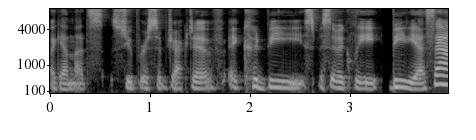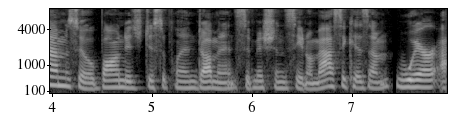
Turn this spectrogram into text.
again, that's super subjective. It could be specifically BDSM, so bondage, discipline, dominance, submission, sadomasochism, whereas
